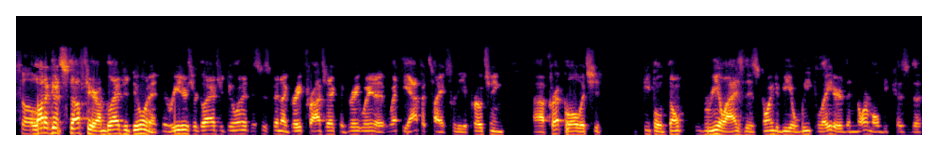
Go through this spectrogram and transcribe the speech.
So a lot of good stuff here. I'm glad you're doing it. The readers are glad you're doing it. This has been a great project, a great way to whet the appetite for the approaching uh, prep bowl, which people don't realize is going to be a week later than normal because the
